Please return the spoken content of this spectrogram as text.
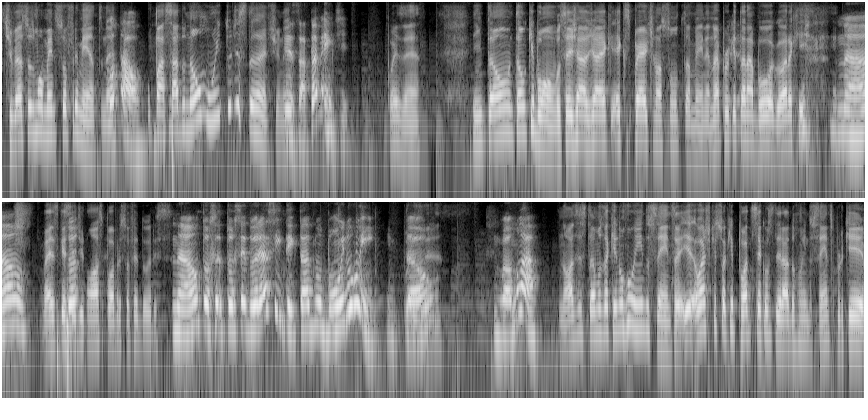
tiver seus momentos de sofrimento, né? Total. O passado não muito distante, né? Exatamente. Pois é. Então, então que bom, você já, já é expert no assunto também, né? Não é porque tá na boa agora que. Não. Vai esquecer de nós, pobres sofredores. Não, torcedor é assim, tem que estar tá no bom e no ruim. Então, é. vamos lá. Nós estamos aqui no ruim do Saints. Eu acho que isso aqui pode ser considerado ruim do Saints, porque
